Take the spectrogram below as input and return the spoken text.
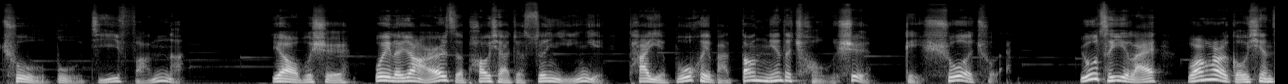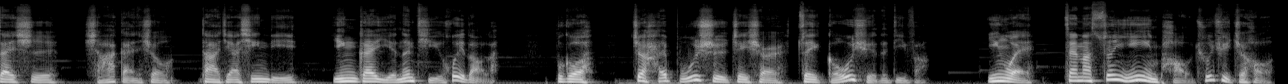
猝不及防呢。要不是为了让儿子抛下这孙莹莹，他也不会把当年的丑事。给说出来，如此一来，王二狗现在是啥感受？大家心里应该也能体会到了。不过，这还不是这事儿最狗血的地方，因为在那孙莹莹跑出去之后，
